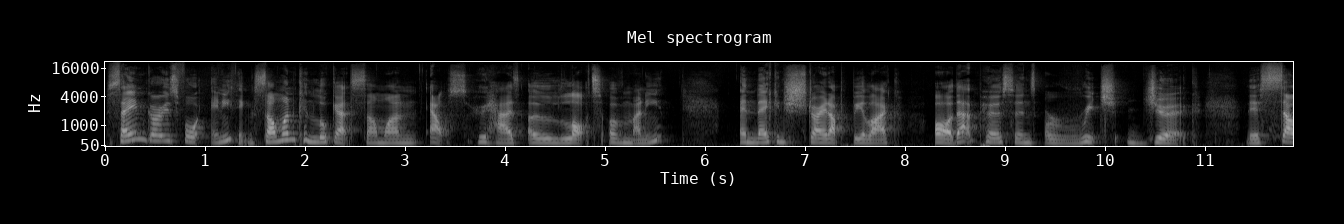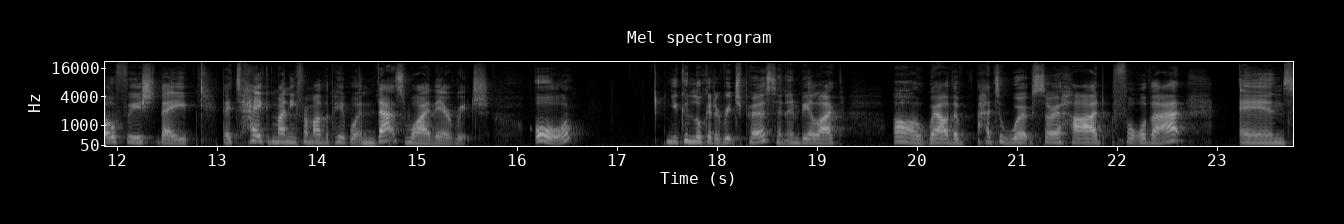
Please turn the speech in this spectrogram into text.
Same goes for anything. Someone can look at someone else who has a lot of money and they can straight up be like, oh, that person's a rich jerk. They're selfish, they they take money from other people and that's why they're rich. Or you can look at a rich person and be like, "Oh, wow, they had to work so hard for that and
